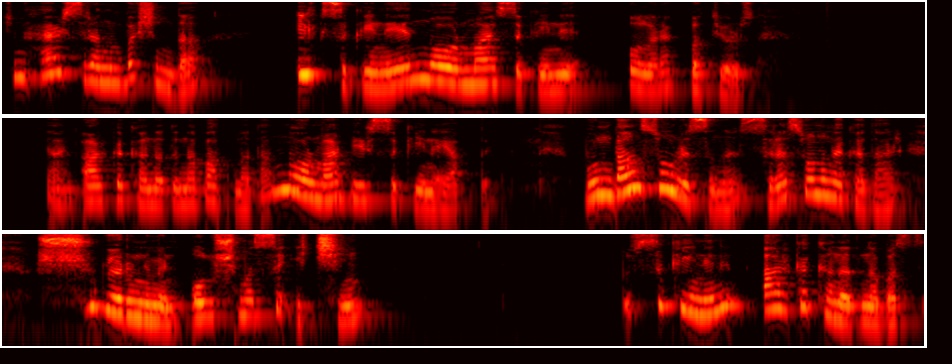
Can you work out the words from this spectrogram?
Şimdi her sıranın başında ilk sık iğneye normal sık iğne olarak batıyoruz. Yani arka kanadına batmadan normal bir sık iğne yaptık. Bundan sonrasını sıra sonuna kadar şu görünümün oluşması için bu sık iğnenin arka kanadına bas,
